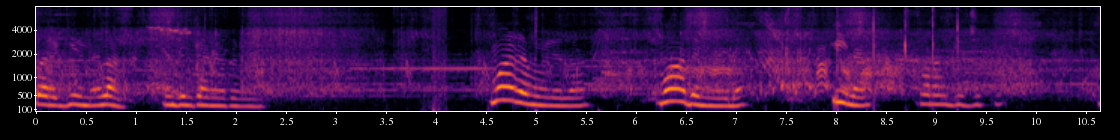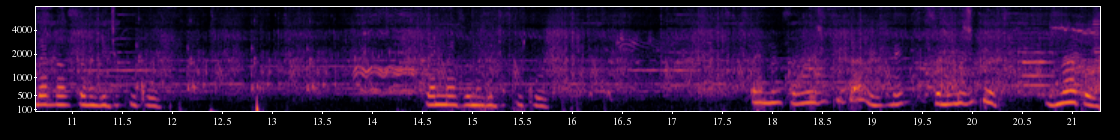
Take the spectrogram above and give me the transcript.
Para girme lan. Önce bir tane yapalım. Madem öyle lan. Madem öyle. İyi lan. Sana gıcık. Benden sana gıcıklık olsun. Benden sana gıcıklık olsun. Benden sana gıcıklık abi. Ben sana gıcıklık. Biz ne yapalım?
